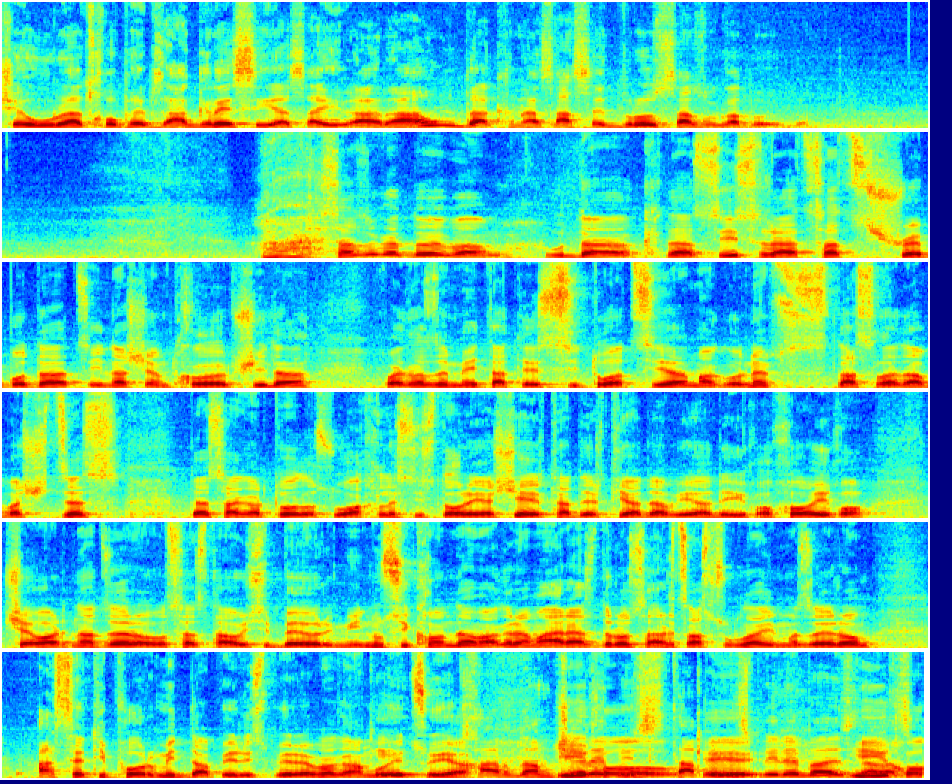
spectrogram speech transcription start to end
შეურაცხყოფებს, აგრესიას, აი რა რა უნდა ქნას ასე დროს საზოგადოებამ? საზოგადოებამ უნდა ქნას ის, რაცაც შვებოდა წინა შემთხვევებში და ყველაზე მეტად ეს სიტუაცია მაგონებს დასლად აბაშიძეს და საქართველოს უახლეს ისტორიაში ერთადერთი ადამიანი იყო, ხო? იყო შევარდნაძე, რომელსაც თავისი ბევრი მინუსი ჰქონდა, მაგრამ არასდროს არ წასულა იმაზე, რომ ასეთი ფორმით დაპირისპირება გამოეწვია. ხარდამჭერების დაპირისპირება ეს იყო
